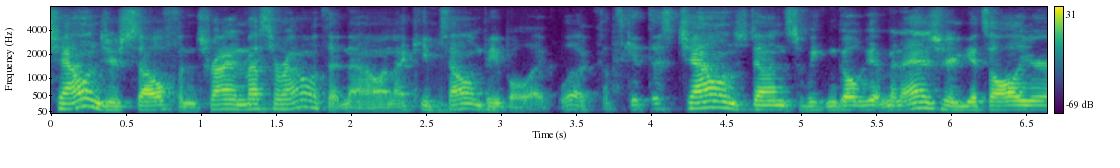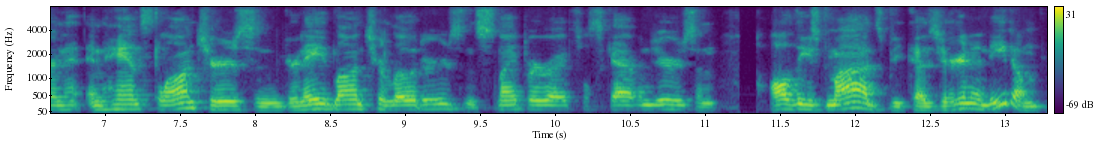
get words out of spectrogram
challenge yourself and try and mess around with it now. And I keep telling people like, look, let's get this challenge done so we can go get Menagerie. Gets all your en- enhanced launchers and grenade launcher loaders and sniper rifle scavengers and all these mods because you're gonna need them.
